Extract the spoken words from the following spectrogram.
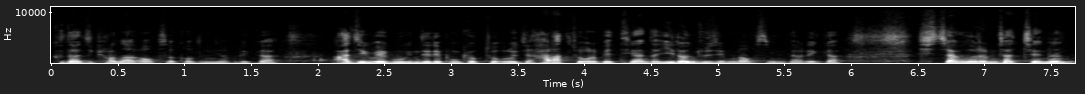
그다지 변화가 없었거든요. 그러니까 아직 외국인들이 본격적으로 이제 하락적으로 베팅한다 이런 조짐은 없습니다. 그러니까 시장 흐름 자체는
